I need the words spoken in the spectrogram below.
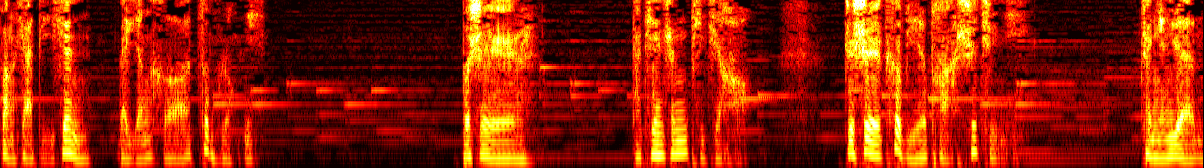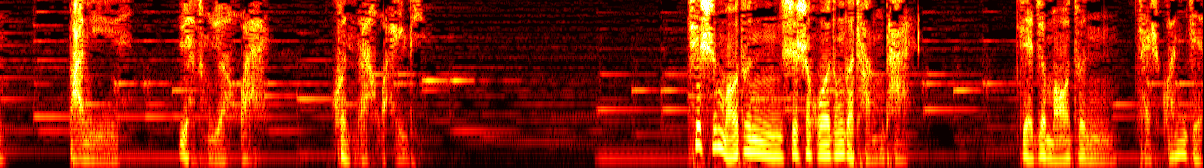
放下底线来迎合纵容你，不是。他天生脾气好，只是特别怕失去你，才宁愿把你越宠越坏，困在怀里。其实矛盾是生活中的常态，解决矛盾才是关键。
